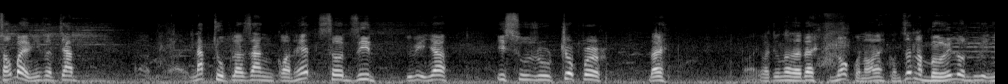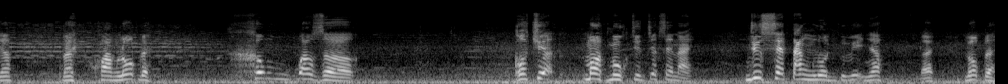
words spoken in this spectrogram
6-70% Nắp chụp la răng còn hết Sơn zin quý vị nhá. Isuzu Chopper Đây. Và chúng ta thấy đây lốp của nó này còn rất là mới luôn quý vị nhá. Đây, khoang lốp đây. Không bao giờ Có chuyện mọt mục trên chiếc xe này. Như xe tăng luôn, quý vị nhá. Đây, lốp đây.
